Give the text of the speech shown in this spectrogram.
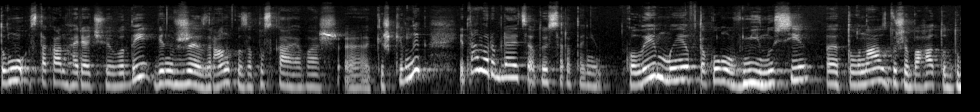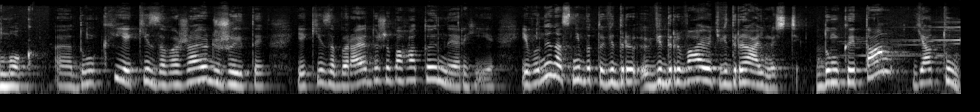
Тому стакан гарячої води він вже зранку запускає ваш е, кишківник, і там виробляється той серотонін. Коли ми в такому в мінусі, е, то у нас дуже багато думок. Е, Думки, які заважають жити, які забирають дуже багато енергії, і вони нас нібито відри- відривають від реальності. Думки там, я тут.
